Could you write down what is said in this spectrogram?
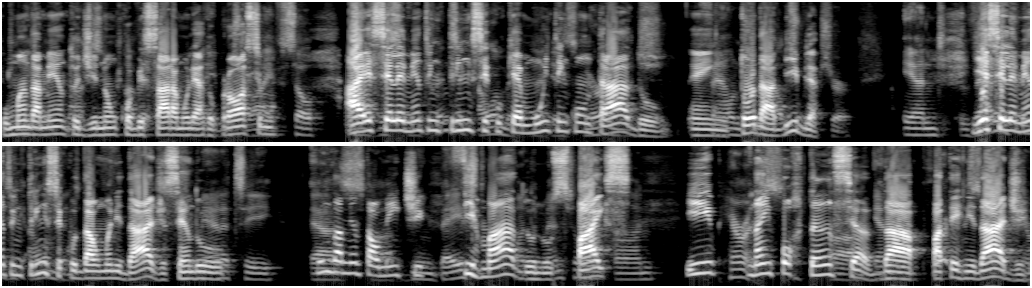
o mandamento de não cobiçar a mulher do próximo, há esse elemento intrínseco que é muito encontrado em toda a Bíblia. E esse elemento intrínseco da humanidade sendo fundamentalmente firmado nos pais e na importância da paternidade,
